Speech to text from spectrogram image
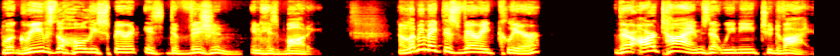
what grieves the Holy Spirit is division in his body. Now, let me make this very clear. There are times that we need to divide.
